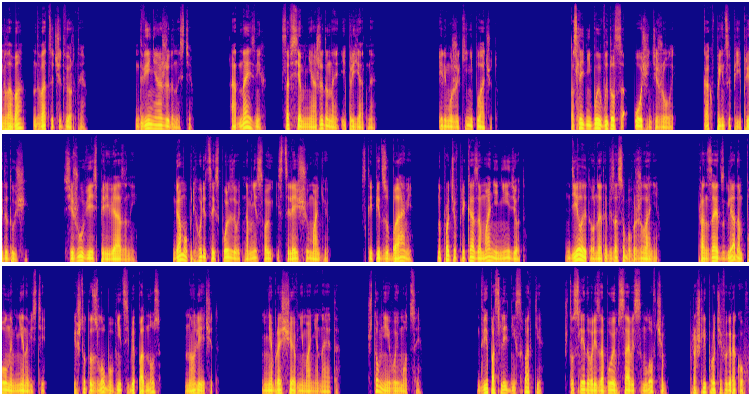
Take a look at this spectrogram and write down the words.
Глава 24. Две неожиданности. Одна из них совсем неожиданная и приятная. Или мужики не плачут. Последний бой выдался очень тяжелый, как в принципе и предыдущий. Сижу весь перевязанный. Гамму приходится использовать на мне свою исцеляющую магию. Скрипит зубами, но против приказа мани не идет. Делает он это без особого желания пронзает взглядом полным ненависти и что-то зло бубнит себе под нос, но лечит. Не обращаю внимания на это. Что мне его эмоции? Две последние схватки, что следовали за боем с Ависом Ловчим, прошли против игроков.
